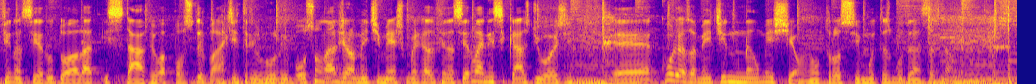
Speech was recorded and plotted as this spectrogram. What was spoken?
financeiro, dólar estável após o debate entre Lula e Bolsonaro. Geralmente mexe com o mercado financeiro, mas nesse caso de hoje, é, curiosamente, não mexeu. Não trouxe muitas mudanças, não.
